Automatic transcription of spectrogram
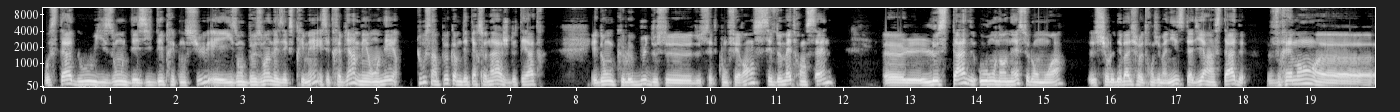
au stade où ils ont des idées préconçues et ils ont besoin de les exprimer et c'est très bien, mais on est tous un peu comme des personnages de théâtre. Et donc le but de, ce, de cette conférence, c'est de mettre en scène euh, le stade où on en est, selon moi, euh, sur le débat sur le transhumanisme, c'est-à-dire un stade vraiment euh,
